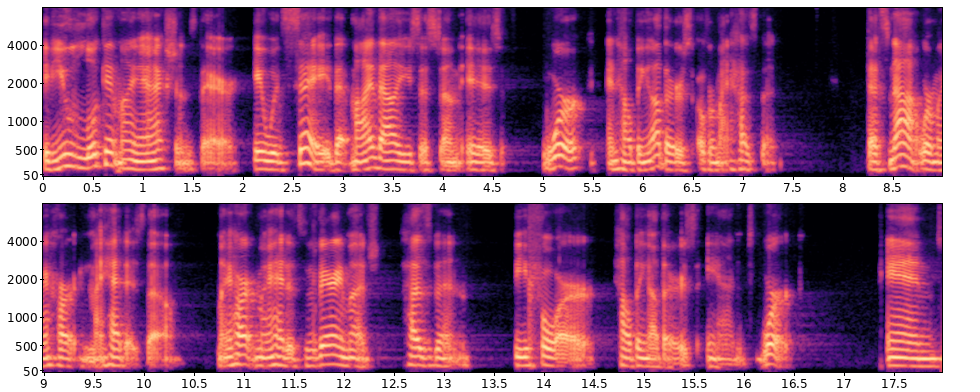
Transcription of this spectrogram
If you look at my actions there, it would say that my value system is work and helping others over my husband. That's not where my heart and my head is, though. My heart and my head is very much husband before helping others and work. And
